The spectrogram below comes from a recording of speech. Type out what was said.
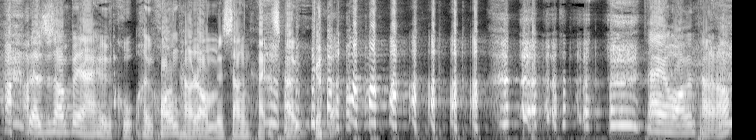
但驻唱 band 还很苦很荒唐，让我们上台唱歌，太荒唐。然后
